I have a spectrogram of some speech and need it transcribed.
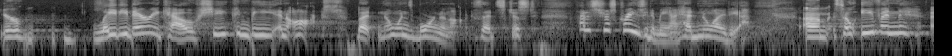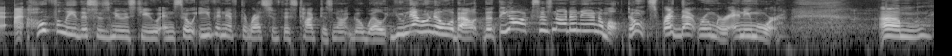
your lady dairy cow, she can be an ox, but no one's born an ox. That's just, that is just crazy to me. I had no idea. Um, so even, uh, hopefully this is news to you, and so even if the rest of this talk does not go well, you now know about that the ox is not an animal. Don't spread that rumor anymore. Um,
